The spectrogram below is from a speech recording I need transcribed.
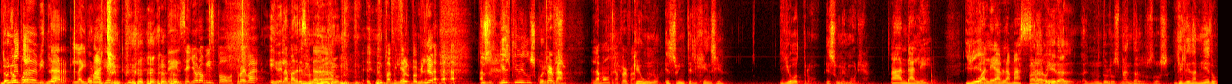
no neta, puedo evitar la imagen del señor obispo Trueba y de la madrecita familiar. el familiar. Entonces, y él tiene dos cuervos. Ferfam, la monja Ferfam. Que uno es su inteligencia y otro es su memoria. Ándale. Y él, ¿Cuál le habla más? para al ver al, al mundo, los manda a los dos. Y él le da miedo.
